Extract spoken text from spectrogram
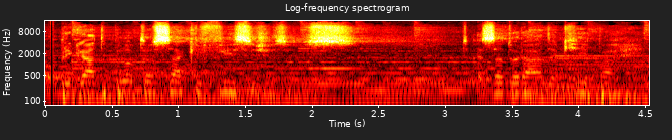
Obrigado pelo Teu sacrifício, Jesus. Tu és adorado aqui, Pai.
